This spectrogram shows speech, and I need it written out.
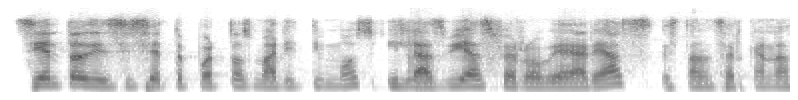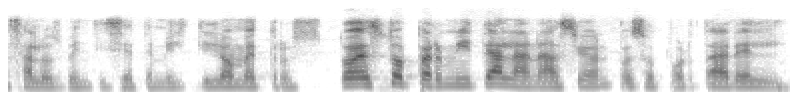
117 puertos marítimos y las vías ferroviarias están cercanas a los 27 mil kilómetros. Todo esto permite a la nación pues, soportar el,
